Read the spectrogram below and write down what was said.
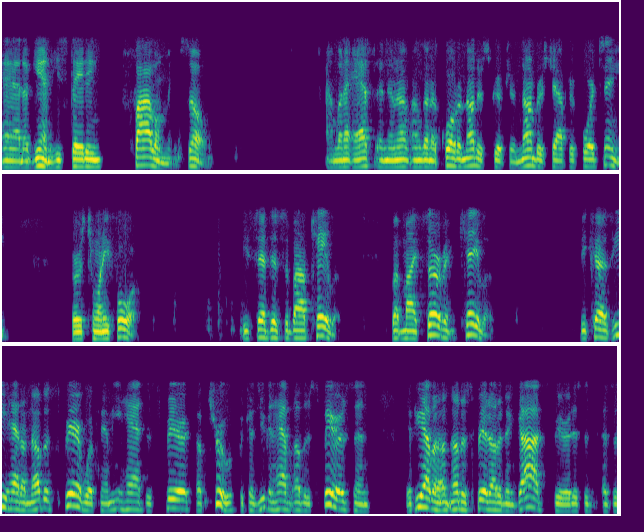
And again, he's stating, Follow me. So, I'm going to ask, and then I'm going to quote another scripture, Numbers chapter 14, verse 24. He said this about Caleb. But my servant Caleb, because he had another spirit with him. He had the spirit of truth because you can have other spirits, and if you have another spirit other than God's spirit, it's a, it's a,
